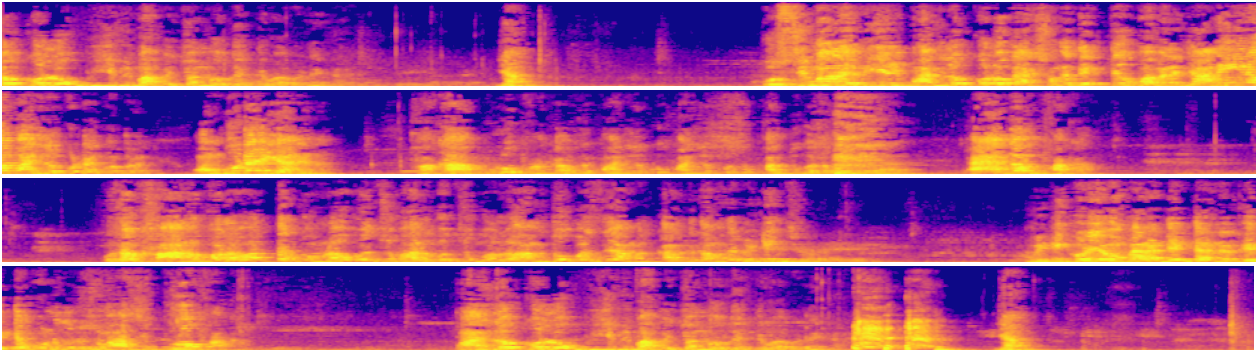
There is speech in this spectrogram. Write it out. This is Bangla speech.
লক্ষ লোক বিজেপি বাপের জন্ম দেখতে পাবে না এখানে। জান। পশ্চিমবাংলায় বিজেপি পাঁচ লক্ষ লোক একসঙ্গে দেখতেও পাবে না। জানেই না পাঁচ লক্ষ টাকা কত অঙ্কটাই জানে না। ফাঁকা, পুরো ফাঁকা। ওদের পাঁচ লক্ষ পাঁচ লক্ষ ফালতু কথা একদম ফাঁকা। ওসব খাওয়ানো কথাবার্তা তোমরাও বলছো, ভালো করছ, বলো। আমি তো উপাস দিয়ে আমার কালকে তো আমাদের মিটিং ছিল। মিটিং করে যখন বেলা দেড়টা দেড়টা পনেরো দুটোর সময় আসি পুরো ফাঁকা। পাঁচ লক্ষ লোক বিজেপি বাপের জন্ম দেখতে পাবে না জান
